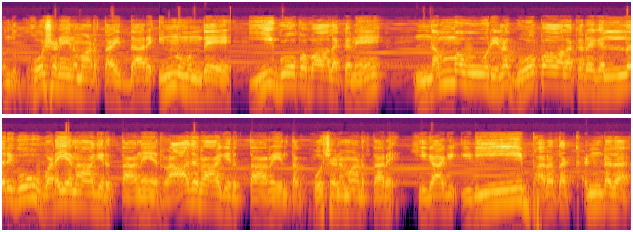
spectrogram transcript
ಒಂದು ಘೋಷಣೆಯನ್ನು ಮಾಡ್ತಾ ಇದ್ದಾರೆ. ಇನ್ನು ಮುಂದೆ ಈ ಗೋಪಬಾಲಕನೇ ನಮ್ಮ ಊರಿನ ಗೋಪಾಲಕರಿಗೆಲ್ಲರಿಗೂ ಒಡೆಯನಾಗಿರ್ತಾನೆ, ರಾಜನಾಗಿರ್ತಾನೆ ಅಂತ ಘೋಷಣೆ ಮಾಡ್ತಾರೆ. ಹೀಗಾಗಿ ಇಡೀ ಭರತ ಖಂಡದ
